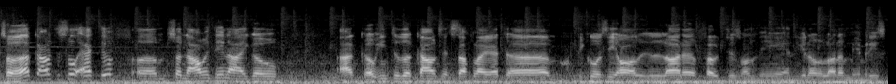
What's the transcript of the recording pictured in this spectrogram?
So her account is still active. Um, so now and then I go I go into the accounts and stuff like that um, because there are a lot of photos on there and you know a lot of memories.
